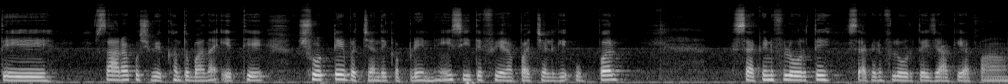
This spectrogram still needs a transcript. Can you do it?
ਤੇ ਸਾਰਾ ਕੁਝ ਵੇਖਣ ਤੋਂ ਬਾਅਦ ਇੱਥੇ ਛੋਟੇ ਬੱਚਿਆਂ ਦੇ ਕੱਪੜੇ ਨਹੀਂ ਸੀ ਤੇ ਫਿਰ ਆਪਾਂ ਚੱਲ ਗਏ ਉੱਪਰ ਸੈਕੰਡ ਫਲੋਰ ਤੇ ਸੈਕੰਡ ਫਲੋਰ ਤੇ ਜਾ ਕੇ ਆਪਾਂ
